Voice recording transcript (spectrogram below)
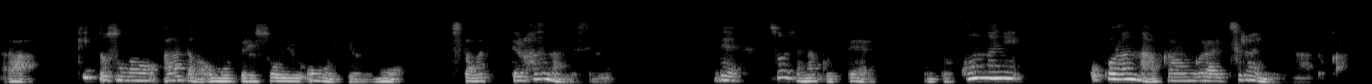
たら、きっとそのあなたが思ってるそういう思いっていうのも伝わってるはずなんですよね。で、そうじゃなくて、うんと、こんなに怒らんなあかんぐらい辛いねんなとか、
